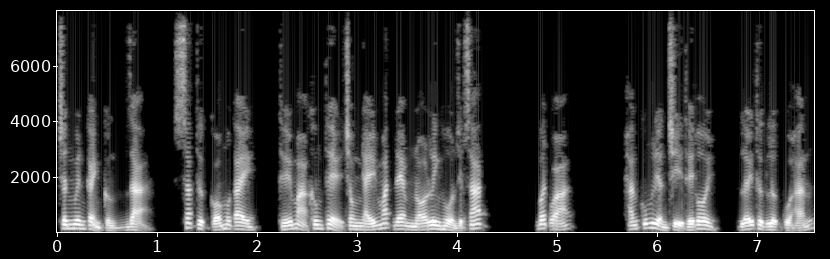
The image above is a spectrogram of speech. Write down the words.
chân nguyên cảnh cường giả, xác thực có một tay, thế mà không thể trong nháy mắt đem nó linh hồn diệt sát. Bất quá, hắn cũng liền chỉ thế thôi, lấy thực lực của hắn,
